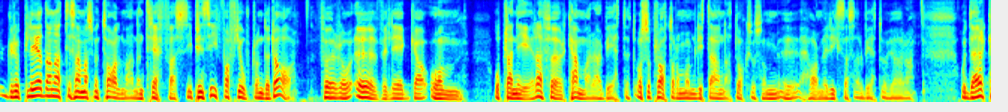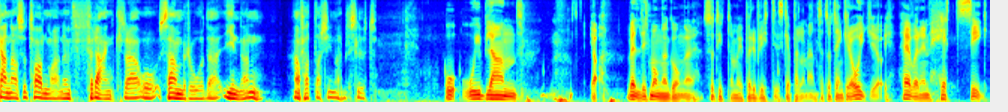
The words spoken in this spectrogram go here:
gruppledarna tillsammans med talmannen träffas i princip var fjortonde dag för att överlägga om och planera för kammararbetet. Och så pratar de om lite annat också som eh, har med riksdagsarbete att göra. Och där kan alltså talmannen förankra och samråda innan han fattar sina beslut. Och, och ibland, ja, väldigt många gånger så tittar man ju på det brittiska parlamentet och tänker oj, oj, här var det en hetsig,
